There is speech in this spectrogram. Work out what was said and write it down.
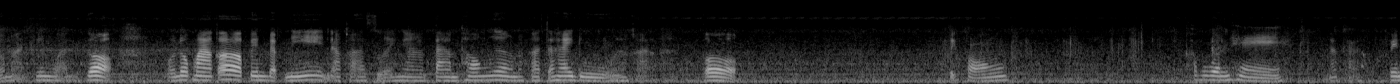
ประมาณครึ่งวันก็ ผลออกมาก็เป็นแบบนี้นะคะ สวยงามตามท้องเรื่องนะคะ จะให้ดูนะคะ ก็เป็นของขบวนแห่นะคะ เป็น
